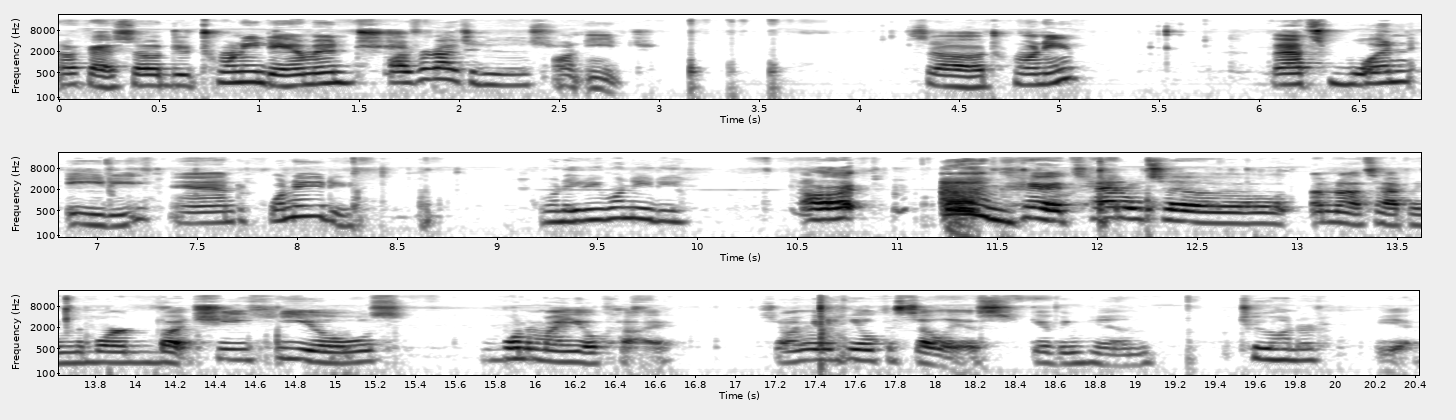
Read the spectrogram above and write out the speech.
Okay, so do 20 damage Oh, I forgot to do this. on each. So 20. That's 180 and 180. 180, 180. All right. Okay, Tattletell. I'm not tapping the board, but she heals one of my yokai. So I'm gonna heal Castelius, giving him 200. Yeah.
